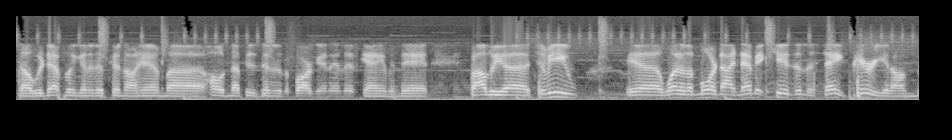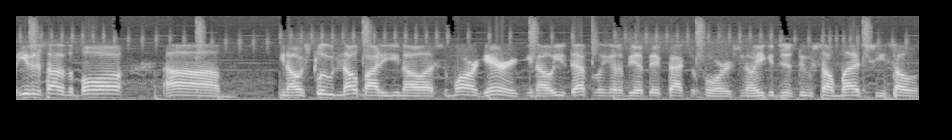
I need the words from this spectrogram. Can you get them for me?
So we're definitely going to depend on him uh, holding up his end of the bargain in this game, and then probably uh, to me one of the more dynamic kids in the state. Period. On either side of the ball, um, you know, excluding nobody. You know, uh, Shamar Garrett. You know, he's definitely going to be a big factor for us. You know, he could just do so much. He's so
